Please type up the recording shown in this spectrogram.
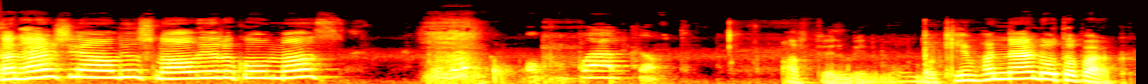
Sen her şeyi ağlıyorsun. Ağlayarak olmaz. O papa yaptım. Aferin benim oğlum. Bakayım. Hani nerede otopark?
